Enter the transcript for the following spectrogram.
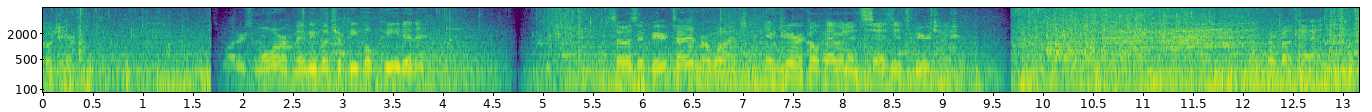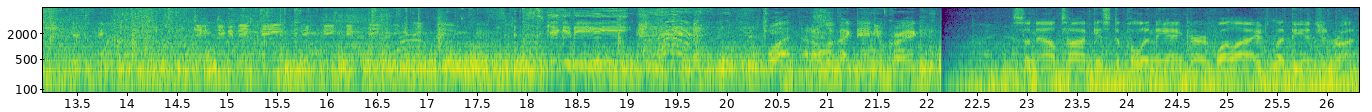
Oh dear. This water's warm. Maybe a bunch of people peed in it. So is it beer time or what? Empirical evidence says it's beer time. I don't know about that. Ding, ding, ding, ding, ding, ding, ding, ding, ding, ding. Giggity. what? I don't look like Daniel Craig? So now Todd gets to pull in the anchor while I let the engine run.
